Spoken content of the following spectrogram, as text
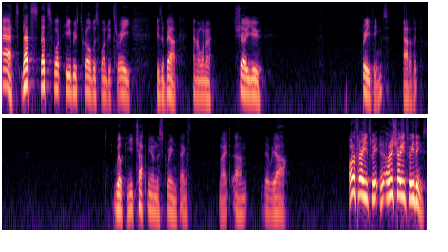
at? That's, that's what Hebrews 12, verse 1 to 3 is about. And I want to show you three things out of it. Will, can you chuck me on the screen? Thanks, mate. Um, there we are. I want to, throw you three, I want to show you three things.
